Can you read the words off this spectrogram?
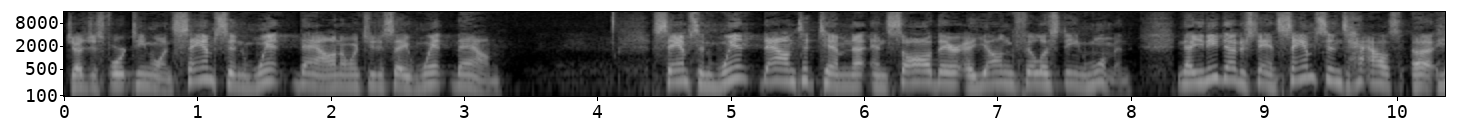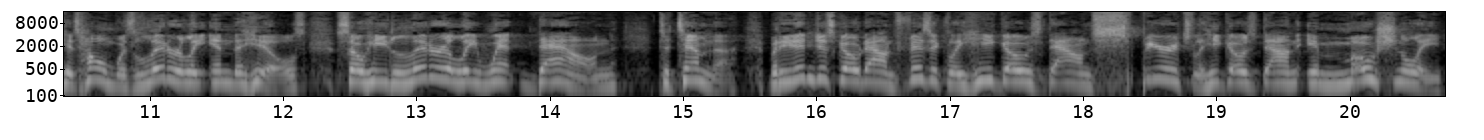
Judges 14:1. Samson went down, I want you to say went down. Samson went down to Timnah and saw there a young Philistine woman. Now you need to understand, Samson's house, uh, his home was literally in the hills, so he literally went down to Timnah. But he didn't just go down physically, he goes down spiritually, he goes down emotionally,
